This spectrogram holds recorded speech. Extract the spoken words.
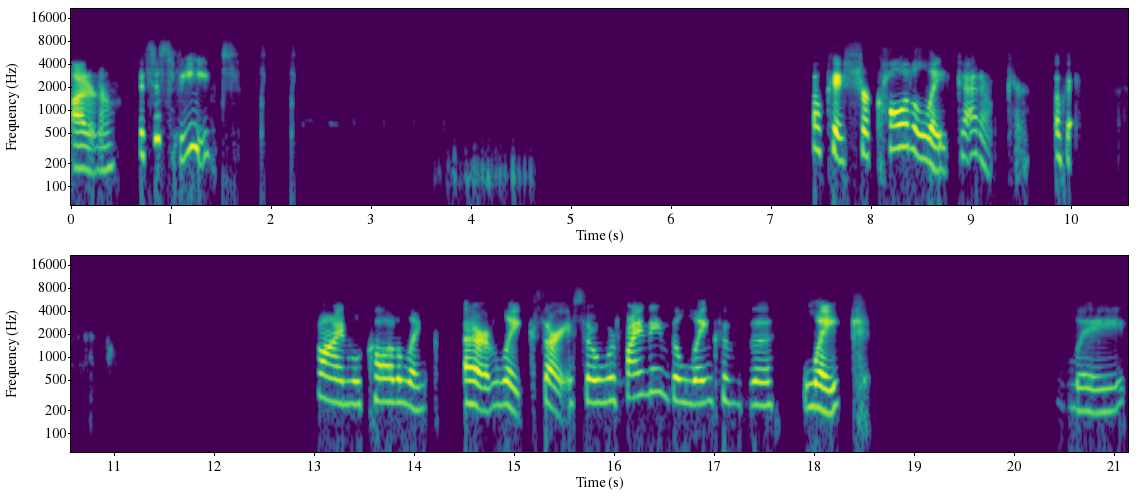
I don't know. It's just feet. Okay, sure, call it a lake. I don't care. Okay. Fine, we'll call it a length or lake, sorry. So we're finding the length of the lake. Lake.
